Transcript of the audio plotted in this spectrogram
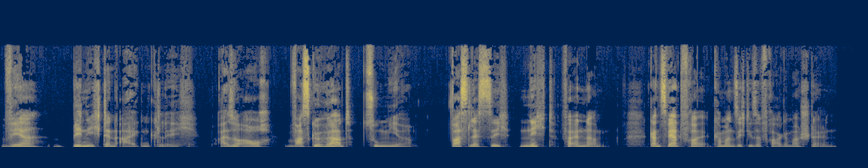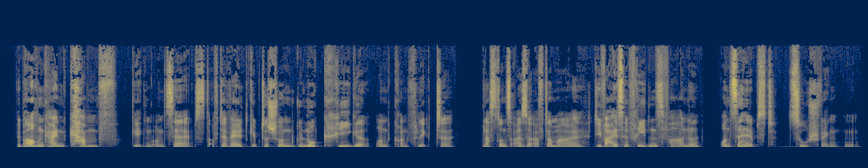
wer bin ich denn eigentlich? Also auch, was gehört zu mir? Was lässt sich nicht verändern? Ganz wertfrei kann man sich diese Frage mal stellen. Wir brauchen keinen Kampf gegen uns selbst. Auf der Welt gibt es schon genug Kriege und Konflikte. Lasst uns also öfter mal die weiße Friedensfahne uns selbst zuschwenken.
